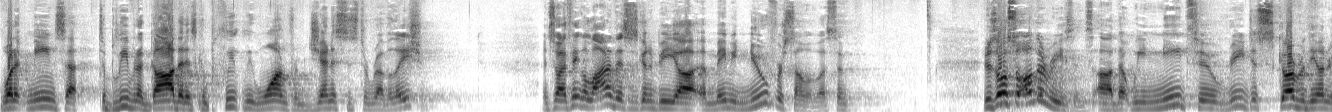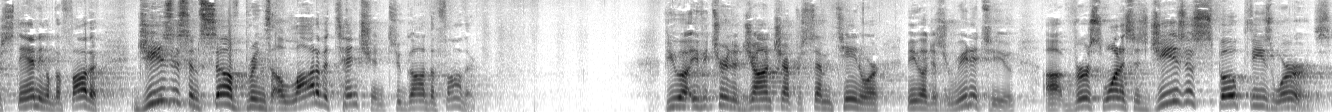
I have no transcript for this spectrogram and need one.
what it means to, to believe in a God that is completely one from Genesis to Revelation. And so I think a lot of this is going to be uh, maybe new for some of us. And there's also other reasons uh, that we need to rediscover the understanding of the Father. Jesus himself brings a lot of attention to God the Father. If you, uh, if you turn to John chapter 17, or maybe I'll just read it to you, uh, verse 1, it says, Jesus spoke these words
